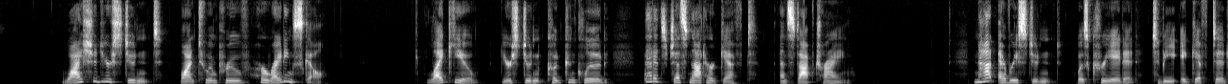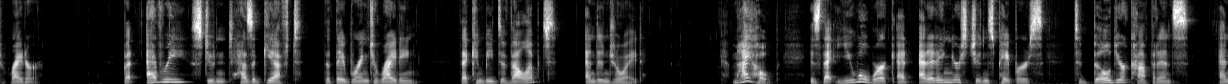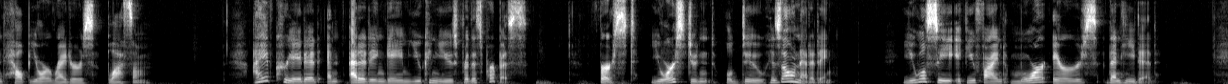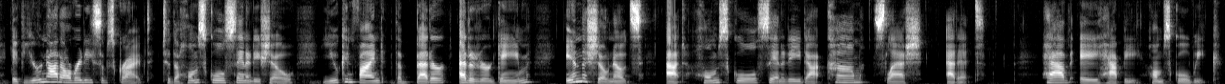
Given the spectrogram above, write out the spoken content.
why should your student want to improve her writing skill? Like you, your student could conclude that it's just not her gift and stop trying. Not every student was created to be a gifted writer, but every student has a gift that they bring to writing that can be developed and enjoyed. My hope is that you will work at editing your students' papers to build your confidence and help your writers blossom. I have created an editing game you can use for this purpose. First, your student will do his own editing. You will see if you find more errors than he did. If you're not already subscribed to the Homeschool Sanity Show, you can find the Better Editor game in the show notes at homeschoolsanity.com slash edit. Have a happy homeschool week.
